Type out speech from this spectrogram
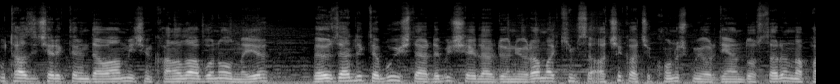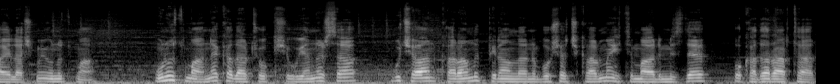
bu tarz içeriklerin devamı için kanala abone olmayı ve özellikle bu işlerde bir şeyler dönüyor ama kimse açık açık konuşmuyor diyen dostlarınla paylaşmayı unutma. Unutma ne kadar çok kişi uyanırsa bu çağın karanlık planlarını boşa çıkarma ihtimalimiz de o kadar artar.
